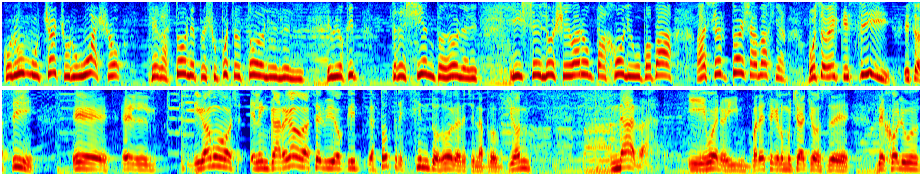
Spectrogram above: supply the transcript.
con un muchacho uruguayo que gastó en el presupuesto de todo el, videoclip 300 dólares. Y se lo llevaron para Hollywood, papá, a hacer toda esa magia. Vos sabés que sí, es así. Eh, el, digamos, el encargado de hacer videoclip gastó 300 dólares en la producción. Nada. Y bueno, y parece que los muchachos de, Hollywood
